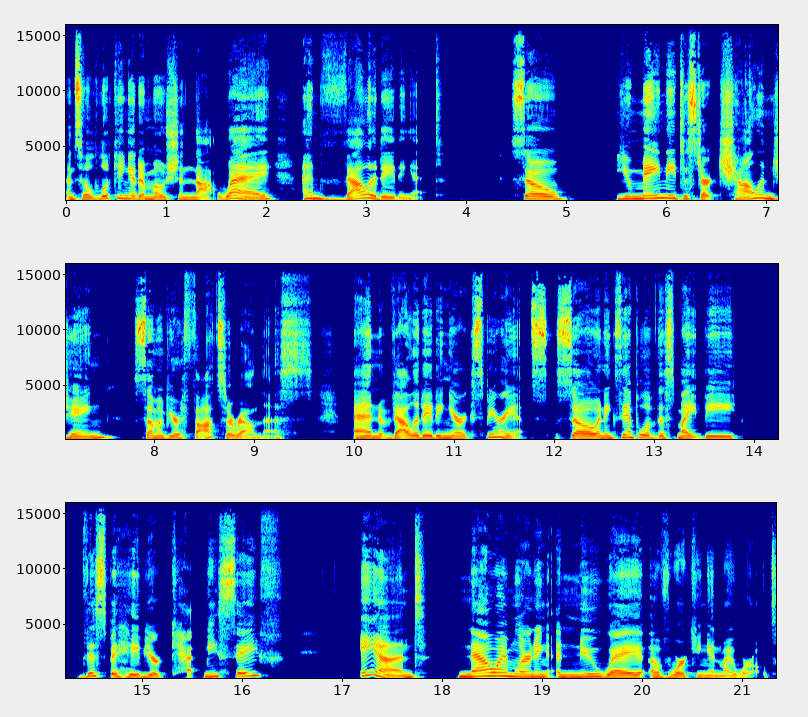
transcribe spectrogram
And so looking at emotion that way and validating it. So you may need to start challenging some of your thoughts around this and validating your experience. So an example of this might be this behavior kept me safe. And now I'm learning a new way of working in my world.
